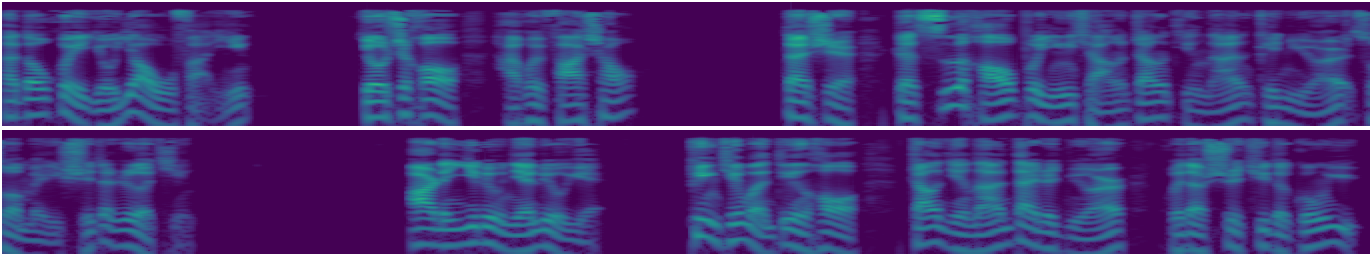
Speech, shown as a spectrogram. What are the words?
他都会有药物反应，有时候还会发烧，但是这丝毫不影响张景南给女儿做美食的热情。二零一六年六月，病情稳定后，张景南带着女儿回到市区的公寓，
